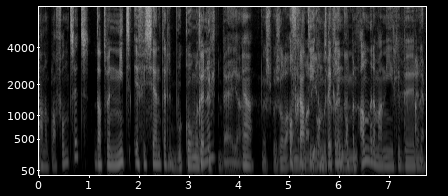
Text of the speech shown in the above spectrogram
aan een plafond zit? Dat we niet efficiënter... we komen kunnen? er dichtbij, ja. Ja. Dus we zullen Of gaat die ontwikkeling op een andere manier gebeuren?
